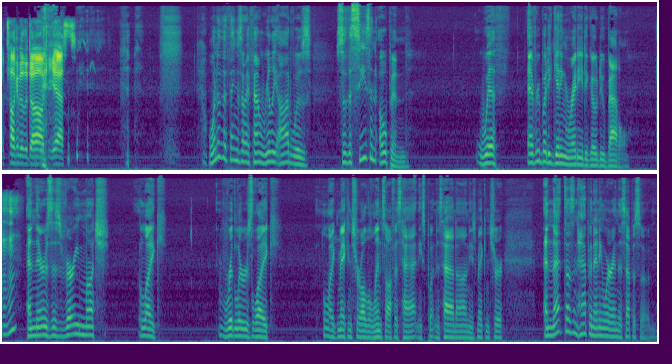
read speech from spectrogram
I'm talking to the dog. Yes. One of the things that I found really odd was so the season opened with everybody getting ready to go do battle. hmm and there's this very much like Riddler's like like making sure all the lint's off his hat and he's putting his hat on, he's making sure and that doesn't happen anywhere in this episode.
